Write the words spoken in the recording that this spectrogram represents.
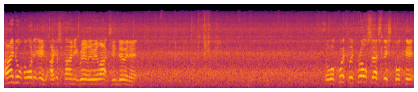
I don't know what it is, I just find it really relaxing doing it. So we'll quickly process this bucket.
